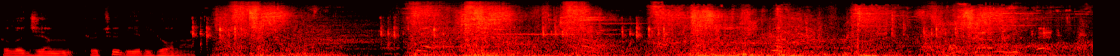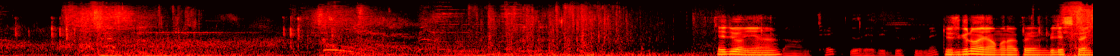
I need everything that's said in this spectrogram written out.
Kılıcım kötü bir yol arkadaşı. Ne diyorsun ya? Tek görevi dökülmek Düzgün oyna amına koyayım. Blitzcrank.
